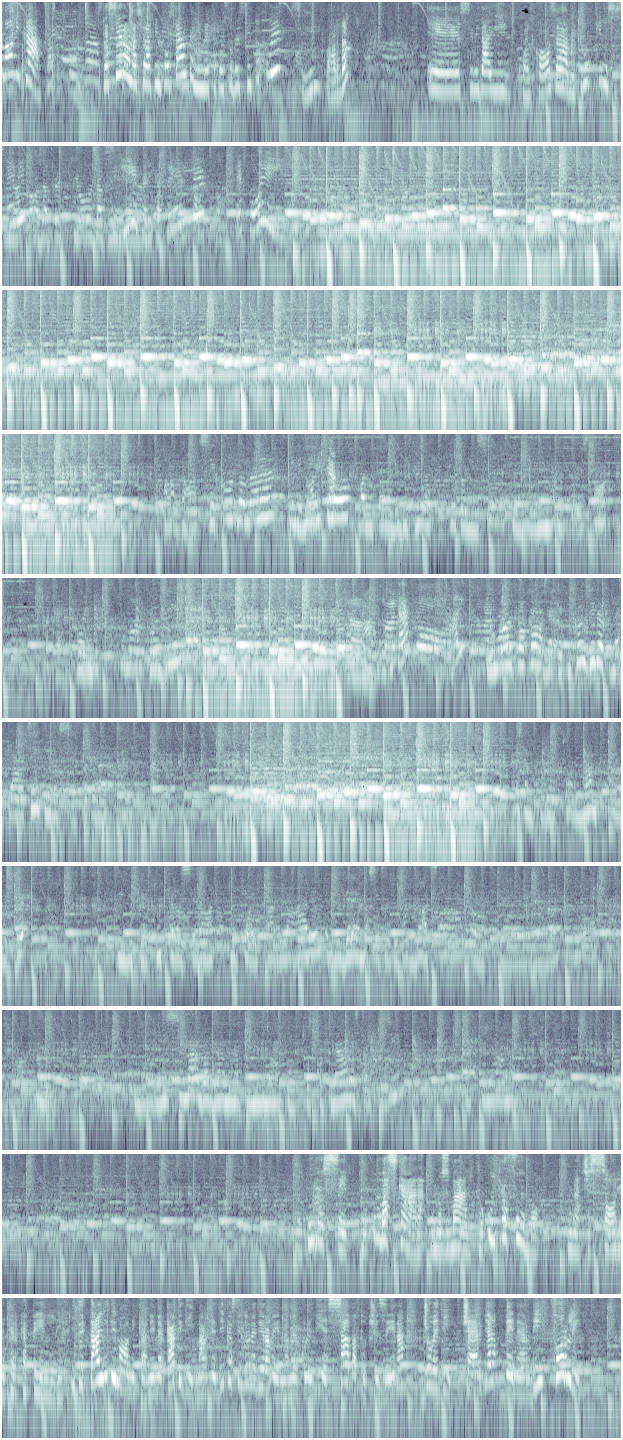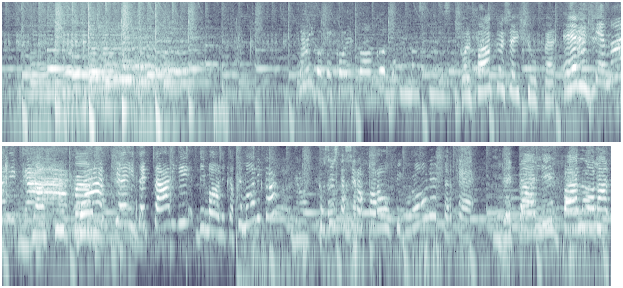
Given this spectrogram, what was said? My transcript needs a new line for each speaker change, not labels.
Monica! Stasera è una serata importante, mi metto questo vestito qui.
Sì.
Guarda. E se mi dai qualcosa, mi trucchi, mi sistemi?
Una cosa preziosa per
Sì, per i capelli. E poi...
secondo me il dietro valuterebbe di più tutto l'insieme, quindi eliminiamo questo.
Ok,
Quindi
tu
così,
te? Dai.
un'altra cosa che ti consiglio è che mi piace il rossetto che non hai. Quindi per tutta la serata tu puoi parlare, ridere, ma soprattutto abbazzare. Allora, Bravissima, Un
rossetto, un mascara, uno smalto, un profumo, un accessorio per capelli. I dettagli di Monica nei mercati di martedì Castiglione di Ravenna, mercoledì e sabato Cesena, giovedì Cervia, venerdì Forlì.
Col poco abbiamo il massimo risultato.
Col poco sei super. Eri
Grazie Monica!
già super.
Grazie i dettagli di Monica. Grazie Monica.
Grazie.
Così stasera farò un figurone perché i dettagli
dettagli
fanno la
la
